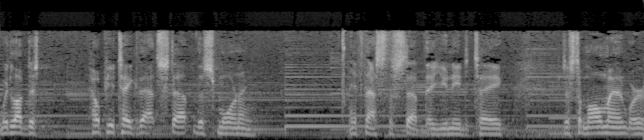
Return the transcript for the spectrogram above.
We'd love to help you take that step this morning, if that's the step that you need to take. Just a moment, we're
